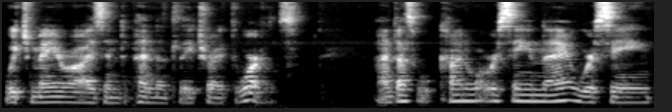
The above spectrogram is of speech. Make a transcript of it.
which may arise independently throughout the world. And that's kind of what we're seeing now. We're seeing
